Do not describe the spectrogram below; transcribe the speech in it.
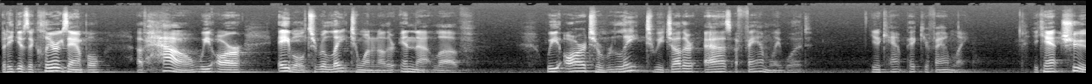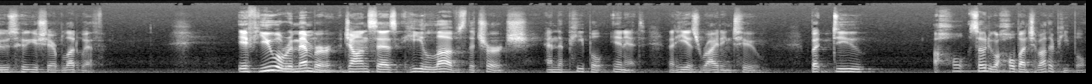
but he gives a clear example of how we are able to relate to one another in that love. We are to relate to each other as a family would. You can't pick your family, you can't choose who you share blood with. If you will remember, John says he loves the church and the people in it that he is writing to. But do a whole, so do a whole bunch of other people.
